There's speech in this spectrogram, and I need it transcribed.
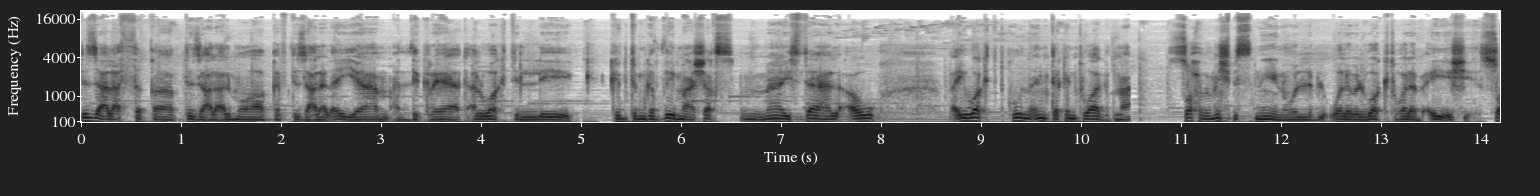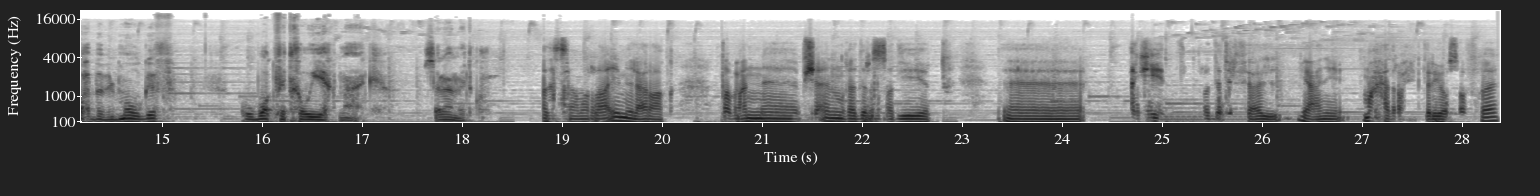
بتزعل على الثقة بتزعل على المواقف بتزعل على الأيام على الذكريات على الوقت اللي كنت مقضيه مع شخص ما يستاهل أو بأي وقت تكون أنت كنت واقف معه. الصحبة مش بالسنين ولا ولا بالوقت ولا بأي شيء الصحبة بالموقف وبوقفة خويك معك. سلامتكم. سام الرأي من العراق. طبعا آه، بشأن غدر الصديق آه، أكيد ردة الفعل يعني ما حد راح يقدر يوصفها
